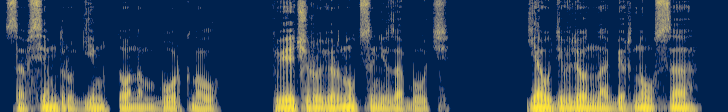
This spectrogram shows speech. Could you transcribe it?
совсем другим тоном буркнул. «К вечеру вернуться не забудь». Я удивленно обернулся,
